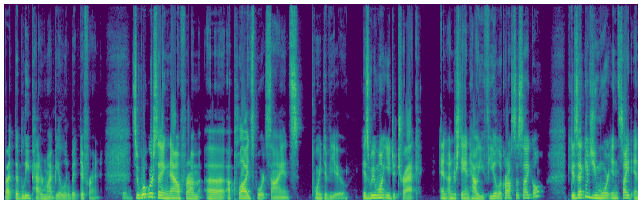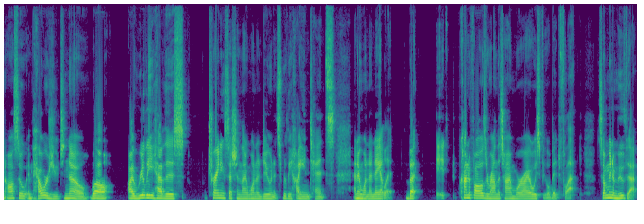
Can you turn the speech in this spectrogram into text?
but the bleed pattern might be a little bit different. So what we're saying now from a applied sports science point of view is we want you to track and understand how you feel across the cycle because that gives you more insight and also empowers you to know well i really have this training session that i want to do and it's really high intense and i want to nail it. But it kind of falls around the time where i always feel a bit flat so I'm going to move that.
